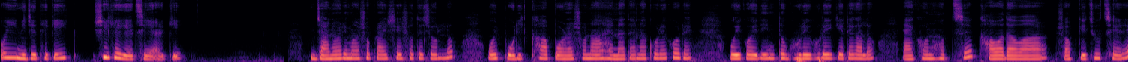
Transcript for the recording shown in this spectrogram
ওই নিজে থেকেই শিখে গেছি আর কি। জানুয়ারি মাসও প্রায় শেষ হতে চলল, ওই পরীক্ষা, পড়াশোনা হেনা তেনা করে করে ওই কয়দিন তো ঘুরে ঘুরেই কেটে গেল। এখন হচ্ছে খাওয়া দাওয়া সব কিছু ছেড়ে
